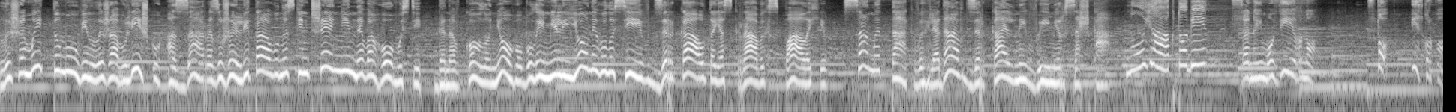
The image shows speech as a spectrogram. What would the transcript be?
Лише мить тому він лежав у ліжку, а зараз уже літав у нескінченній невагомості, де навколо нього були мільйони голосів, дзеркал та яскравих спалахів. Саме так виглядав дзеркальний вимір Сашка. Ну як тобі? Це неймовірно. Стоп, іскорко,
